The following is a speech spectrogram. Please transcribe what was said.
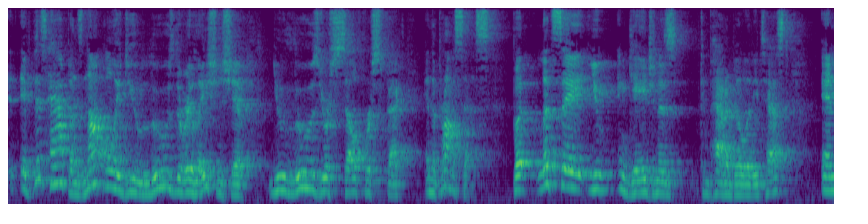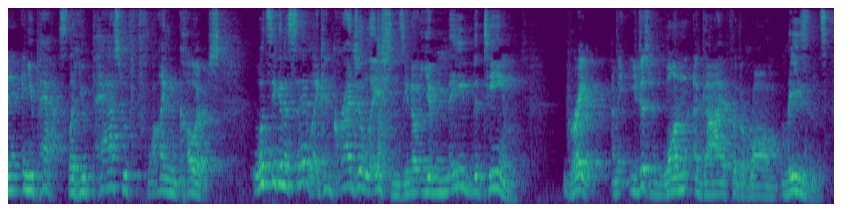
if this happens, not only do you lose the relationship, you lose your self-respect in the process. But let's say you engage in his compatibility test and, and you pass. Like you pass with flying colors. What's he gonna say? Like, congratulations, you know, you made the team great. I mean, you just won a guy for the wrong reasons.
